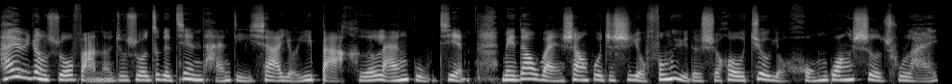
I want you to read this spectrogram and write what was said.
还有一种说法呢，就是说这个剑坛底下有一把荷兰古剑，每到晚上或者是有风雨的时候，就有红光射出来，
